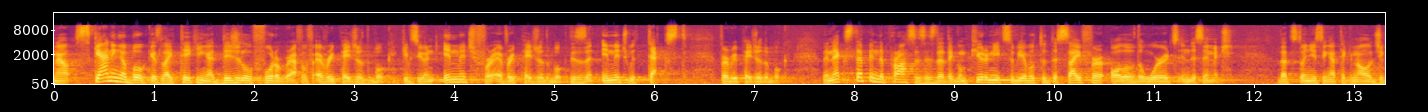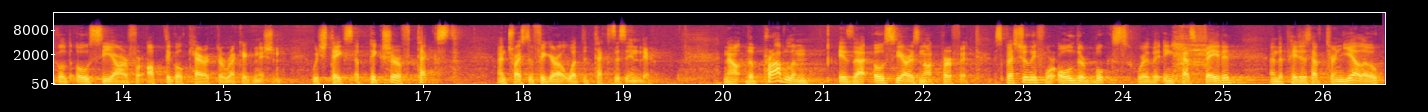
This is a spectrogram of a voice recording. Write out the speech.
Now, scanning a book is like taking a digital photograph of every page of the book. It gives you an image for every page of the book. This is an image with text for every page of the book. The next step in the process is that the computer needs to be able to decipher all of the words in this image. That's done using a technology called OCR for optical character recognition, which takes a picture of text and tries to figure out what the text is in there. Now, the problem is that OCR is not perfect, especially for older books where the ink has faded and the pages have turned yellow.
